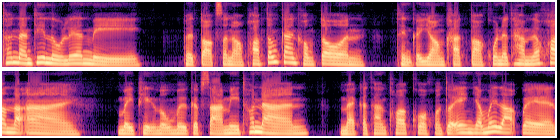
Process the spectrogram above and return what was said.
เท่านั้นที่รู้เรื่องนี้เพื่อตอบสนองความต้องการของตน ถึงก็ยอมขัดต่อคุณธรรมและความละอาย ไม่เพียงลงมือกับสามีเท่านั้น แม้กระทั่งครอบครัวของตัวเองยังไม่ละเว้น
